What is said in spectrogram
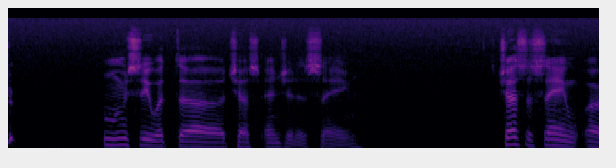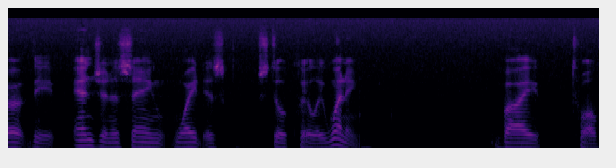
Let me see what the chess engine is saying. Chess is saying, uh, the engine is saying white is still clearly winning by 12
